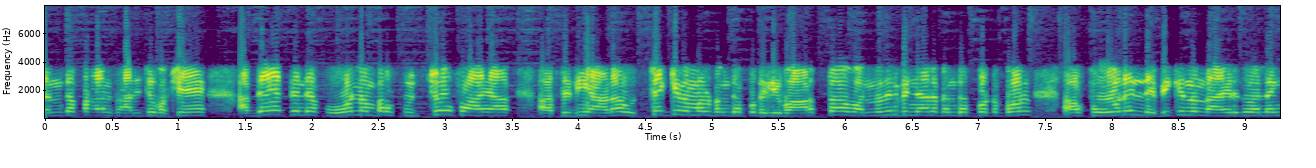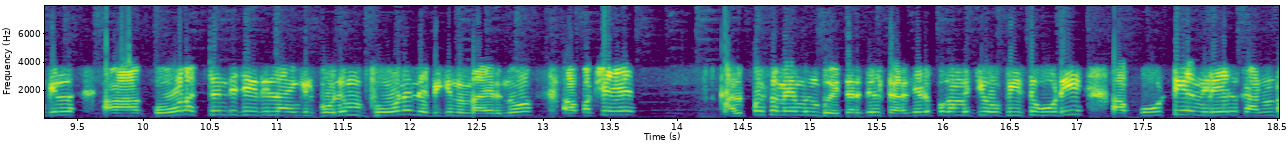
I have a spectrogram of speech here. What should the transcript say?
ബന്ധപ്പെടാൻ സാധിച്ചു. പക്ഷേ അദ്ദേഹത്തിന്റെ ഫോൺ നമ്പർ സ്വിച്ച് ഓഫ് ആയ സ്ഥിതിയാണ്. ഉച്ചയ്ക്ക് നമ്മൾ ബന്ധപ്പെട്ടു ഈ വാർത്ത വന്നതിന് പിന്നാലെ ബന്ധപ്പെട്ടപ്പോൾ ഫോണിൽ ലഭിക്കുന്നുണ്ടായിരുന്നു. അല്ലെങ്കിൽ കോൾ അറ്റൻഡ് ചെയ്തില്ല എങ്കിൽ പോലും ഫോണിൽ ലഭിക്കുന്നുണ്ടായിരുന്നു. പക്ഷേ അല്പസമയം മുൻപ് ഇത്തരത്തിൽ തെരഞ്ഞെടുപ്പ് കമ്മിറ്റി ഓഫീസ് കൂടി പൂട്ടിയ നിലയിൽ കണ്ട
